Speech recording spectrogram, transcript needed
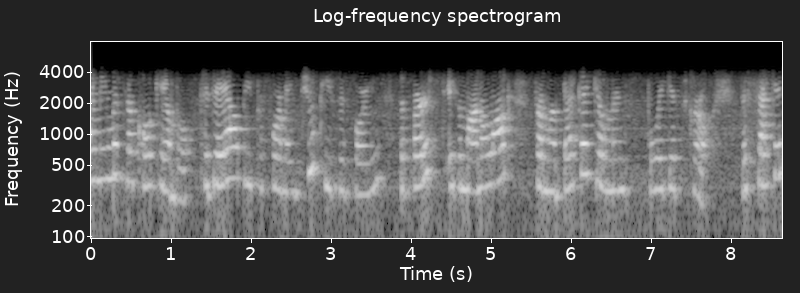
My name is Nicole Campbell. Today I'll be performing two pieces for you. The first is a monologue from Rebecca Gilman's Boy Gets Girl. The second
